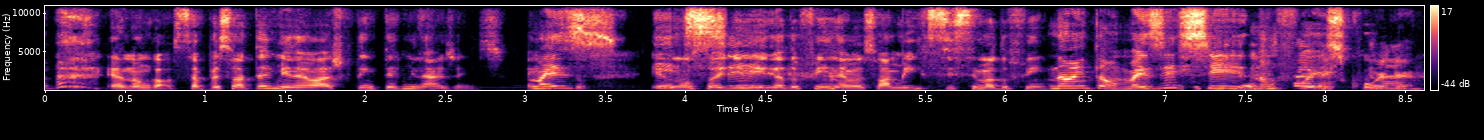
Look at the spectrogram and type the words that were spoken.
eu não gosto. Se a pessoa termina, eu acho que tem que terminar, gente. É isso. Eu e não sou se- inimiga do fim, não. Eu sou amicíssima do fim. Não, então, mas e se é não foi diferente, escolha? né?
